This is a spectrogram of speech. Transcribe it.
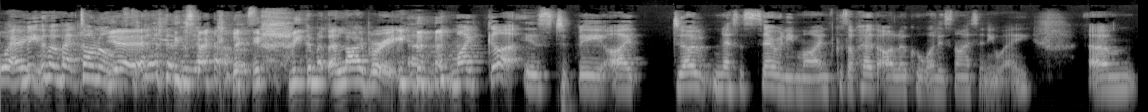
away. meet them at McDonald's. Yeah, Let them in the house. exactly. Meet them at the library. Um, my gut is to be I don't necessarily mind because I've heard that our local one is nice anyway. Um,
